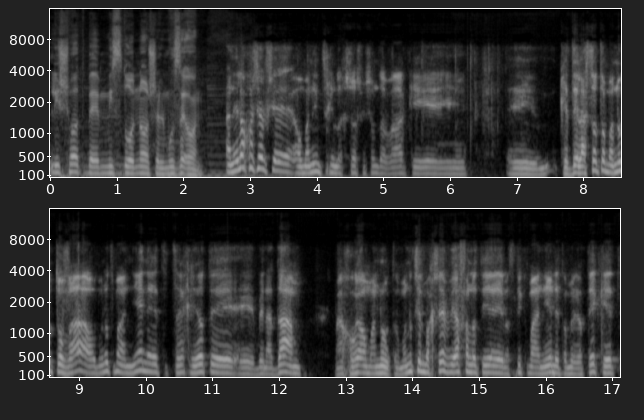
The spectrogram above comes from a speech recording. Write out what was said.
לשהות במסדרונו של מוזיאון. אני לא חושב שהאומנים צריכים לחשוש משום דבר, כי אה, כדי לעשות אומנות טובה, אומנות מעניינת, צריך להיות אה, אה, בן אדם מאחורי האומנות. אומנות של מחשב היא אף פעם לא תהיה מספיק מעניינת או מרתקת,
